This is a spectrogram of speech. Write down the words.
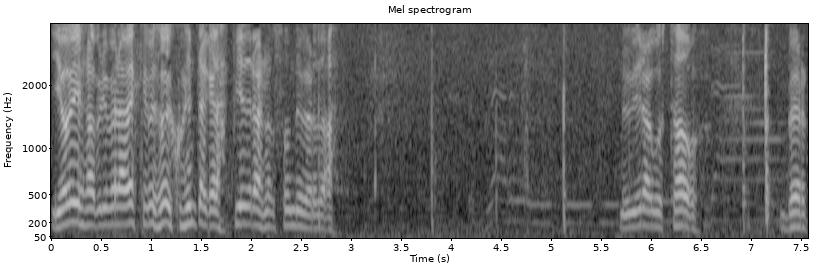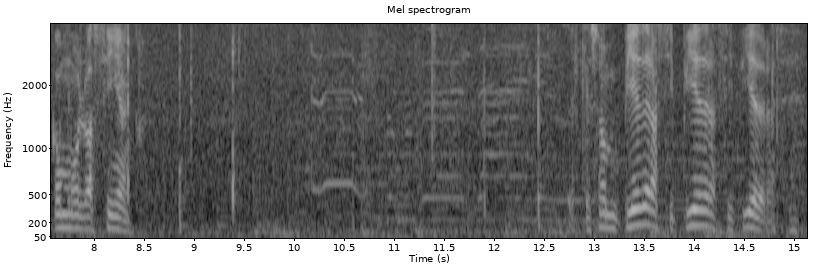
Y hoy es la primera vez que me doy cuenta que las piedras no son de verdad. Me hubiera gustado ver cómo lo hacían. Es que son piedras y piedras y piedras. ¿eh?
